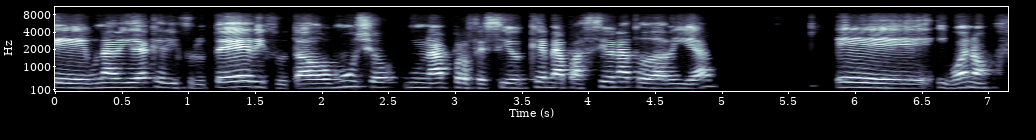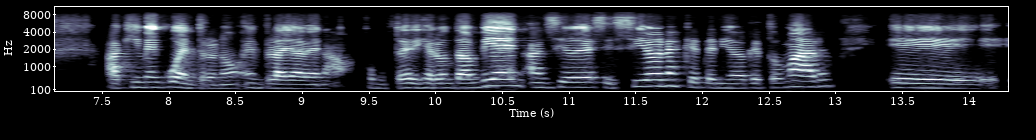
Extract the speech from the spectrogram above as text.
eh, una vida que disfruté, he disfrutado mucho, una profesión que me apasiona todavía. y bueno, aquí me encuentro, ¿no? En Playa Venado. Como ustedes dijeron también, han sido decisiones que he tenido que tomar eh,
